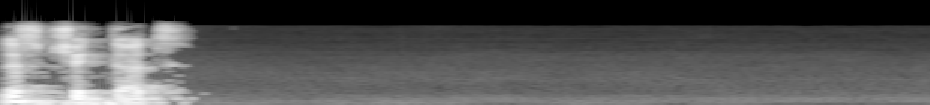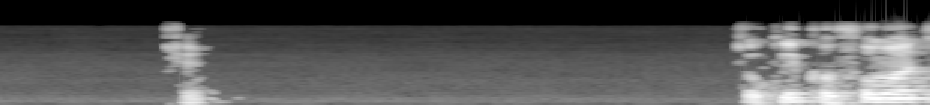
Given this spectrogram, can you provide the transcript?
let's check that. Okay. So click on format.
